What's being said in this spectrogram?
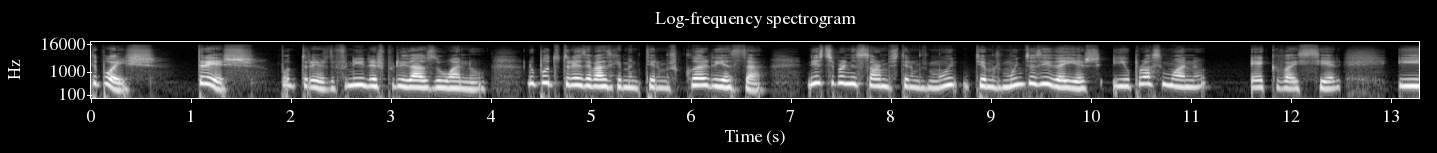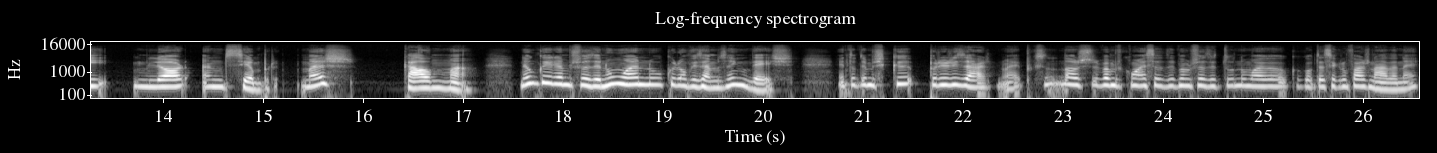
Depois, 3. Ponto 3. Definir as prioridades do ano. No ponto 3 é basicamente termos clareza. Nestes brainstorms termos mu temos muitas ideias e o próximo ano é que vai ser e melhor ano de sempre. Mas calma. Não queremos fazer num ano o que não fizemos em 10. Então temos que priorizar, não é? Porque se nós vamos com essa de vamos fazer tudo, numa, o que acontece é que não faz nada, não é?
